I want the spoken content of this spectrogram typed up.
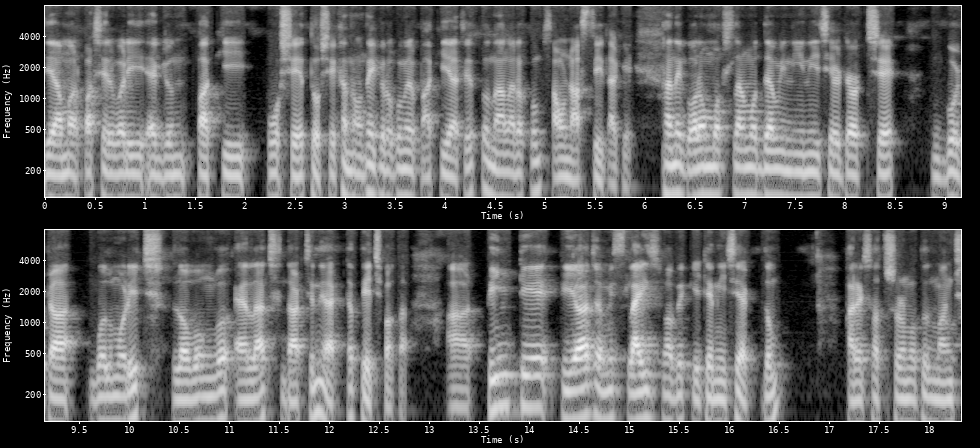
যে আমার পাশের বাড়ি একজন পাখি পোষে, তো সেখানে অনেক রকমের পাখি আছে, তো নানা রকম সাউন্ড আসতেই থাকে। এখানে গরম মশলার মধ্যে আমি নিয়ে নিয়েছি, এটা হচ্ছে গোটা গোলমরিচ, লবঙ্গ, এলাচ, দারচিনি, একটা তেজপাতা। আর তিনটে পেঁয়াজ আমি স্লাইস ভাবে কেটে নিয়েছি একদম। সাড়ে সাতশোর মতন মাংস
